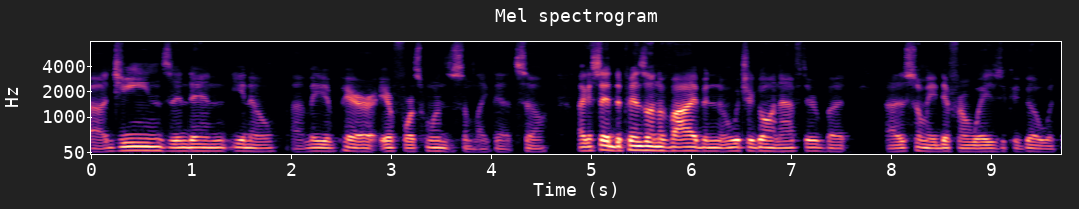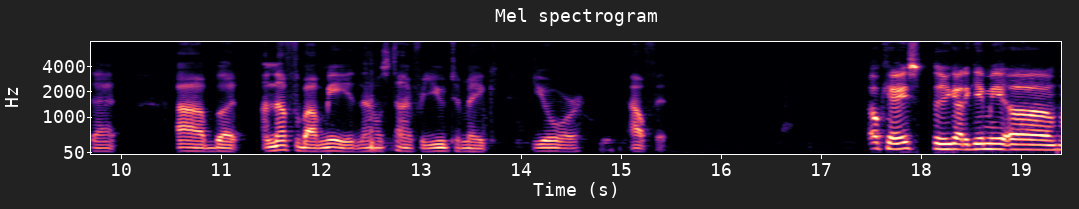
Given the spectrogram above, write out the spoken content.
uh, jeans and then you know uh, maybe a pair of Air Force Ones or something like that. So, like I said, it depends on the vibe and what you're going after, but uh, there's so many different ways you could go with that. Uh, but enough about me. Now it's time for you to make your outfit. Okay, so you got to give me a uh,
